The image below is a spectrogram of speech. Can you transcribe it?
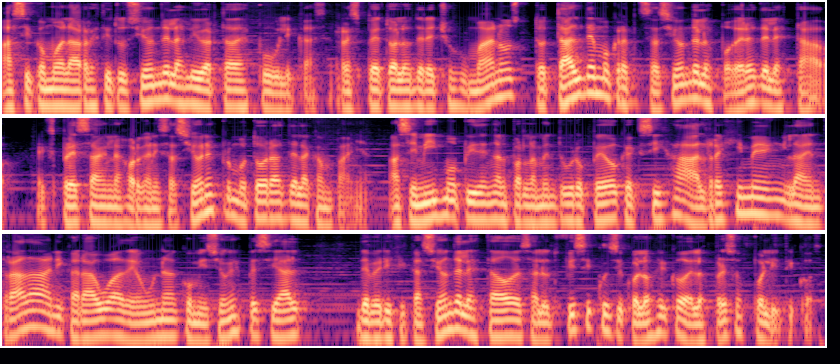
así como la restitución de las libertades públicas, respeto a los derechos humanos, total democratización de los poderes del Estado, expresan las organizaciones promotoras de la campaña. Asimismo, piden al Parlamento Europeo que exija al régimen la entrada a Nicaragua de una comisión especial de verificación del estado de salud físico y psicológico de los presos políticos,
